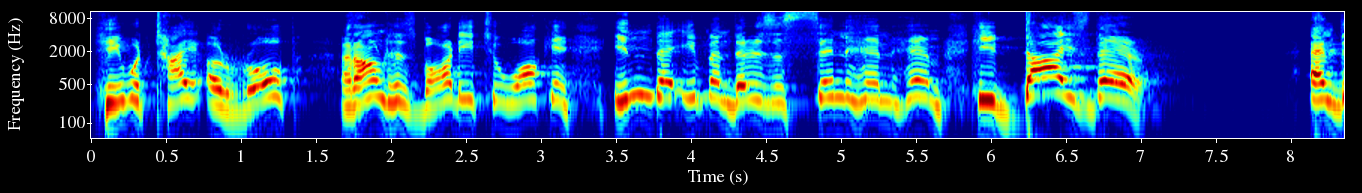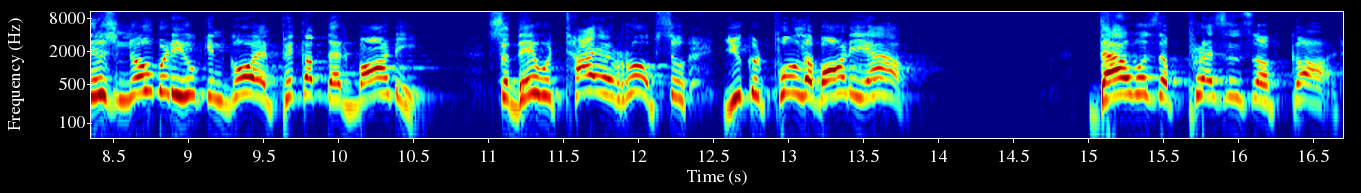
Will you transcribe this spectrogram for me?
He would tie a rope around his body to walk in. In the event there is a sin in him, he dies there. And there's nobody who can go and pick up that body. So they would tie a rope so you could pull the body out. That was the presence of God.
